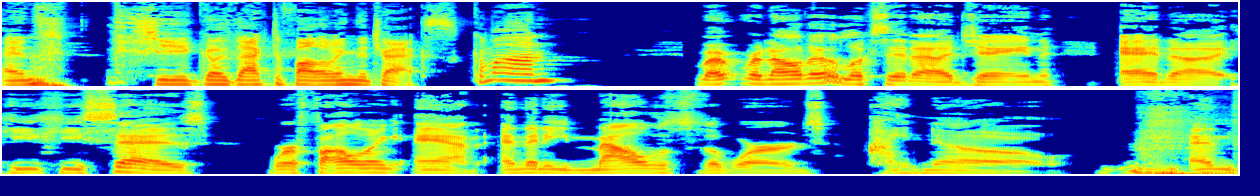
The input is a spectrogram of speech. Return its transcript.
And she goes back to following the tracks. Come on. R- Ronaldo looks at uh, Jane and uh, he he says, "We're following Anne," and then he mouths the words, "I know," and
